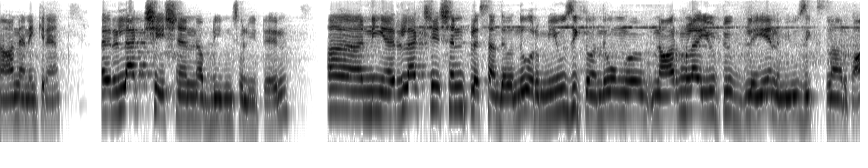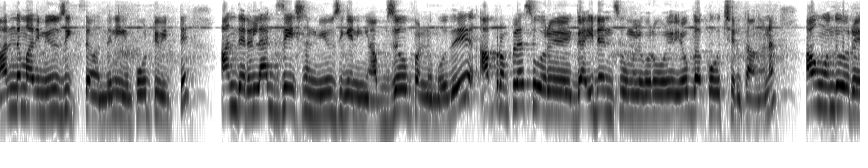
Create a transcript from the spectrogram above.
நான் நினைக்கிறேன். ரிலாக்ஸேஷன் அப்படின்னு சொல்லிட்டு. நீங்கள் ரிலாக்ஸேஷன் ப்ளஸ் அந்த வந்து ஒரு மியூசிக் வந்து உங்கள் நார்மலாக யூடியூப்லேயே அந்த மியூசிக்ஸ்லாம் இருக்கும். அந்த மாதிரி மியூசிக்ஸை வந்து நீங்கள் போட்டு விட்டு அந்த ரிலாக்ஸேஷன் மியூசிக்கை நீங்கள் அப்சர்வ் பண்ணும்போது அப்புறம் ப்ளஸ் ஒரு கைடன்ஸ் உங்களுக்கு ஒரு யோகா கோச் இருக்காங்கன்னா அவங்க வந்து ஒரு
